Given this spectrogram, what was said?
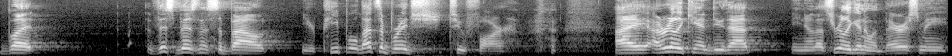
but this business about your people, that's a bridge too far. I, I really can't do that. You know, that's really going to embarrass me,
